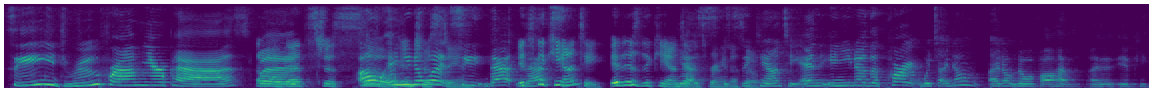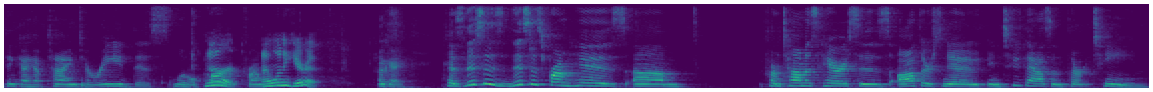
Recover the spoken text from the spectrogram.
See, you drew from your past. oh that's just so oh, and you know what? See that it's the Chianti. It is the Chianti yes, that's bringing it's us the out. Chianti, and and you know the part which I don't I don't know if I'll have uh, if you think I have time to read this little no, part from I want to hear it. Okay, because this is this is from his um, from Thomas Harris's author's note in 2013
